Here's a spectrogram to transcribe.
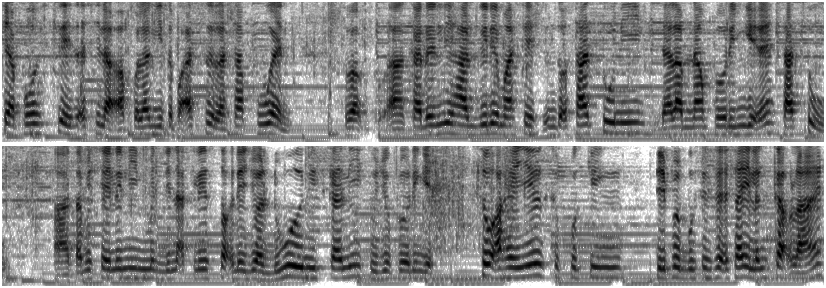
Siap postage tak silap. Apa lagi terpaksa lah sapu kan. Sebab uh, currently harga dia masih untuk satu ni dalam RM60 eh. Satu. Uh, tapi seller ni dia nak clear stock dia jual dua ni sekali RM70. So akhirnya Super King Triple Booster Set saya lengkap lah eh.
